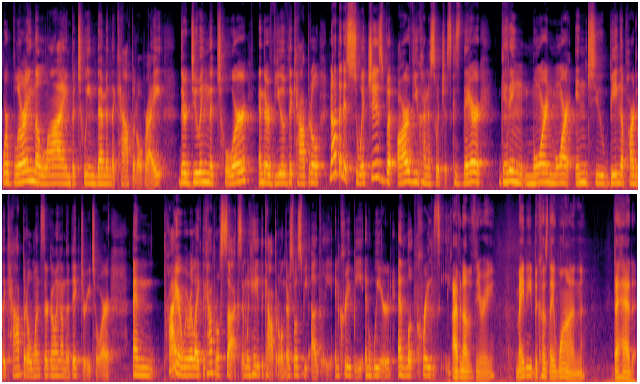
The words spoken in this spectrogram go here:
we're blurring the line between them and the capital, right? they're doing the tour and their view of the Capitol, not that it switches, but our view kind of switches because they're getting more and more into being a part of the Capitol once they're going on the victory tour. And prior, we were like, the Capitol sucks and we hate the Capitol and they're supposed to be ugly and creepy and weird and look crazy. I have another theory. Maybe because they won, they had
